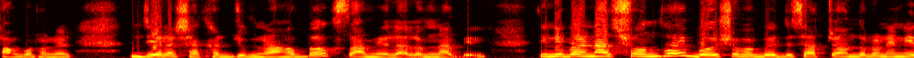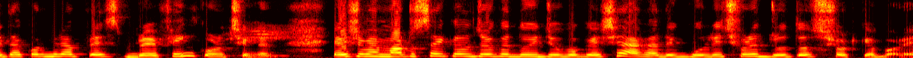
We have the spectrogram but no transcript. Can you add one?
সংগঠনের জেলা শাখার যুগ্ম আহ্বায়ক সামিউল আলম নাবিল। তিনি বলেন, আজ সন্ধ্যায় বৈষম্য বিরোধী ছাত্র আন্দোলনের নেতাকর্মীরা প্রেস ব্রিফিং করছিলেন। এই সময় মোটরসাইকেল যোগে দুই যুবক এসে একাধিক গুলি ছুড়ে দ্রুত সটকে পড়ে।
